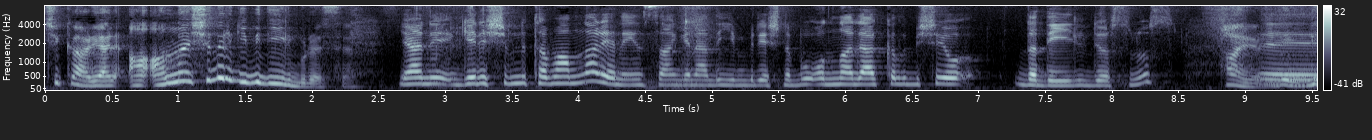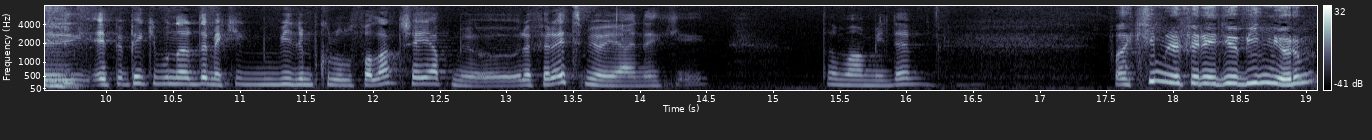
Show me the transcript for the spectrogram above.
çıkar? Yani anlaşılır gibi değil burası. Yani gelişimini tamamlar yani insan genelde 21 yaşında. Bu onunla alakalı bir şey da değil diyorsunuz. Hayır ee, değil. E, peki bunları demek ki bilim kurulu falan şey yapmıyor, refer etmiyor yani. Tamamıyla kim refer ediyor bilmiyorum.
